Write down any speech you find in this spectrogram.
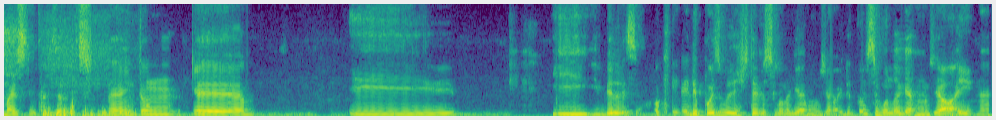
mais ocidentalizados, né? Então, é, e E, e beleza, ok. Aí depois a gente teve a Segunda Guerra Mundial. E depois da Segunda Guerra Mundial, aí, né?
